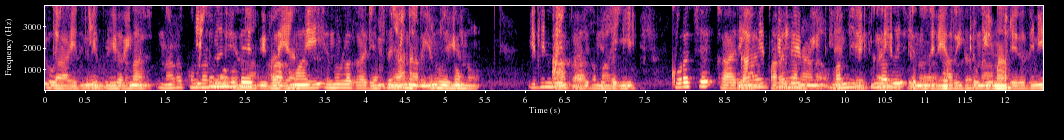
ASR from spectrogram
ചോദിച്ചതിനെ തുടർന്ന് നടക്കുന്നത് വിവാഹമായി എന്നുള്ള കാര്യം ഞാൻ അറിയുന്നു ഇതിന്റെ ഭാഗമായി കുറച്ച് കാര്യങ്ങൾ പറയാനാണ് വന്നിരിക്കുന്നത് എന്ന് അറിയിക്കുകയാണ് അറിയിക്കുകയും ചെയ്തതിനെ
